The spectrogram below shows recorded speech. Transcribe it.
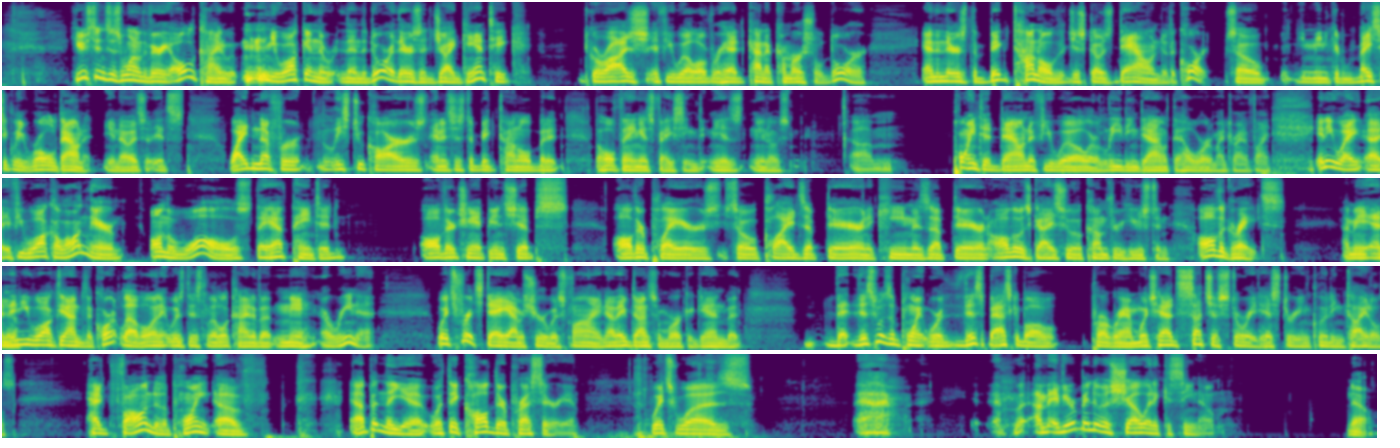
Houston's is one of the very old kind. you walk in the in the door, there's a gigantic garage, if you will, overhead kind of commercial door. And then there's the big tunnel that just goes down to the court. So you mean you could basically roll down it. You know, it's it's wide enough for at least two cars, and it's just a big tunnel. But it the whole thing is facing is you know um, pointed down, if you will, or leading down. What the hell word am I trying to find? Anyway, uh, if you walk along there, on the walls, they have painted all their championships, all their players. So Clyde's up there, and Akeem is up there, and all those guys who have come through Houston, all the greats. I mean, and yeah. then you walk down to the court level, and it was this little kind of a meh arena, which for its day, I'm sure was fine. Now they've done some work again, but th- this was a point where this basketball program, which had such a storied history, including titles, had fallen to the point of up in the uh, what they called their press area, which was. Uh, I mean, have you ever been to a show at a casino? No.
